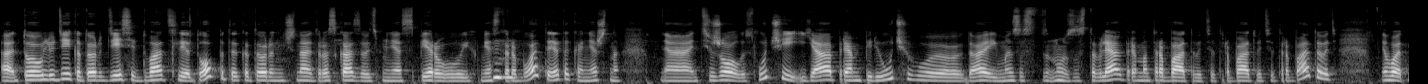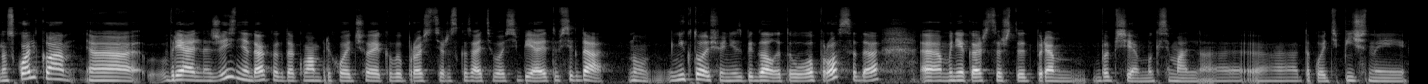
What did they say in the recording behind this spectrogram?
э, то у людей, которые 10-20 лет опыта, которые начинают рассказывать мне с первого их места работы, это, конечно, тяжелый случай, я прям переучиваю да, и мы ну, заставляю прям отрабатывать, отрабатывать, отрабатывать. Вот, насколько э, в реальной жизни, да, когда к вам приходит человек, и вы просите рассказать его о себе, это всегда ну, никто еще не избегал этого вопроса, да, э, мне кажется, что это прям вообще максимально э, такой типичный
